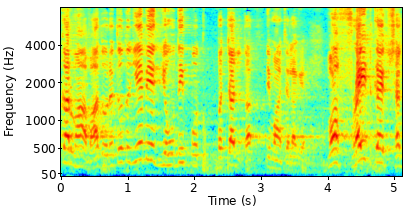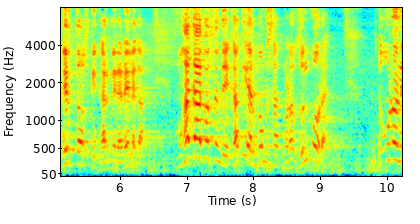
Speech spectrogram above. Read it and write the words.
کار وہاں آباد ہو رہے تھے، تو یہ بھی ایک یہودی بچہ جو تھا، یہ وہاں چلا گیا۔ وہاں فلائٹ کا ایک شاگرد تھا، اس کے گھر میں رہنے لگا۔ وہاں جا کے اس نے دیکھا کہ عربوں کے ساتھ بڑا ظلم ہو رہا ہے۔ تو انہوں نے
